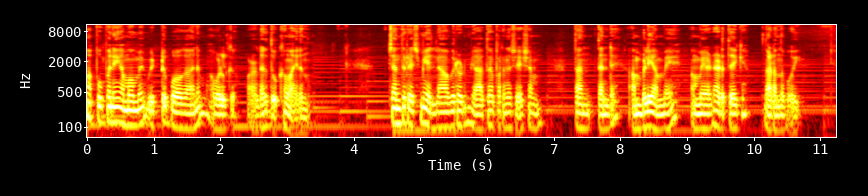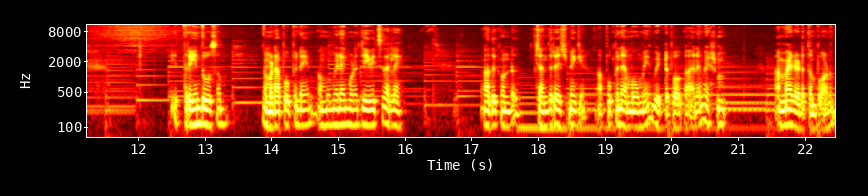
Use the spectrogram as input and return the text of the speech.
അപ്പൂപ്പനെയും അമ്മൂമ്മയും വിട്ടുപോകാനും അവൾക്ക് വളരെ ദുഃഖമായിരുന്നു. ചന്ദ്രരശ്മി എല്ലാവരോടും യാത്ര പറഞ്ഞ ശേഷം തൻ തന്റെ അമ്പിളി അമ്മയെ അമ്മയുടെ അടുത്തേക്ക് നടന്നുപോയി. ഇത്രയും ദിവസം നമ്മുടെ അപ്പൂപ്പനെയും അമ്മൂമ്മയുടെയും കൂടെ ജീവിച്ചതല്ലേ? അതുകൊണ്ട് ചന്ദ്രരശ്മിക്ക് അപ്പൂപ്പനെ അമ്മൂമ്മയും വിട്ടുപോകാനും വിഷമം. അമ്മയുടെ അടുത്തും പോകണം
